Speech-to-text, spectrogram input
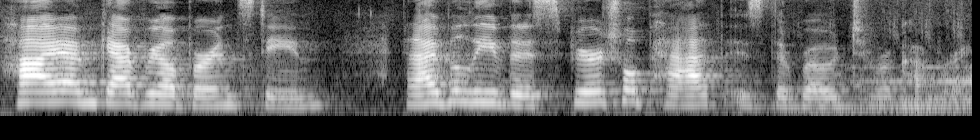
Hi, I'm Gabrielle Bernstein, and I believe that a spiritual path is the road to recovery.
